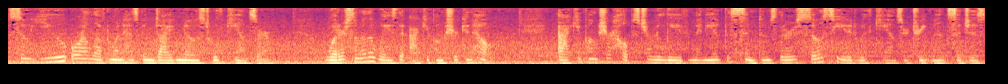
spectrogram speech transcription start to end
So you or a loved one has been diagnosed with cancer. What are some of the ways that acupuncture can help? Acupuncture helps to relieve many of the symptoms that are associated with cancer treatments, such as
